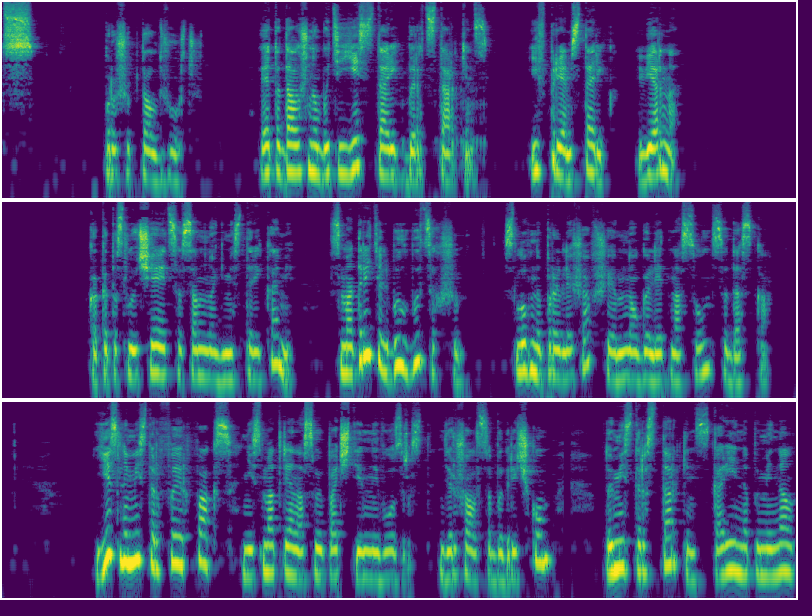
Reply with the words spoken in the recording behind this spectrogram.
Тс, прошептал Джордж. Это должно быть и есть старик Берт Старкинс. И впрямь старик, верно? Как это случается со многими стариками, смотритель был высохшим, словно пролежавшая много лет на солнце доска. Если мистер Фейрфакс, несмотря на свой почтенный возраст, держался бодрячком, то мистер Старкинс скорее напоминал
